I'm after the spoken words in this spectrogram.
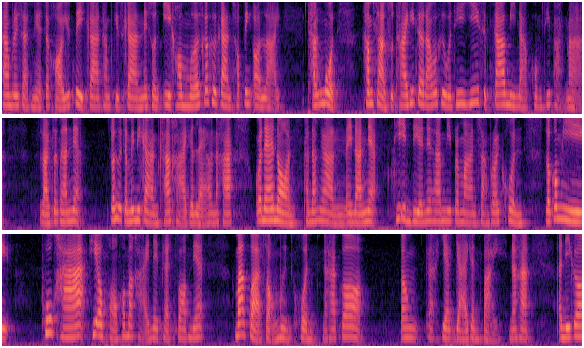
ทางบริษัทเนี่ยจะขอยุติการทำกิจการในส่วน e-commerce ก็คือการช้อปปิ้งออนไลน์ ทั้งหมดคำสั่งสุดท้ายที่จะรับก็คือวันที่ 29 มีนาคมที่ผ่านมา หลังจากนั้นเนี่ย ก็คือจะไม่มีการค้าขายกันแล้วนะคะ ก็แน่นอนพนักงานในนั้นเนี่ยที่อินเดียเนี่ยนะคะมีประมาณ 300 คน แล้วก็มีผู้ค้าที่เอาของเข้ามาขายในแพลตฟอร์มเนี้ยมากกว่า 20,000 คนนะคะ ก็ต้องเอ่อแยกย้ายกันไปนะคะ อันนี้ก็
